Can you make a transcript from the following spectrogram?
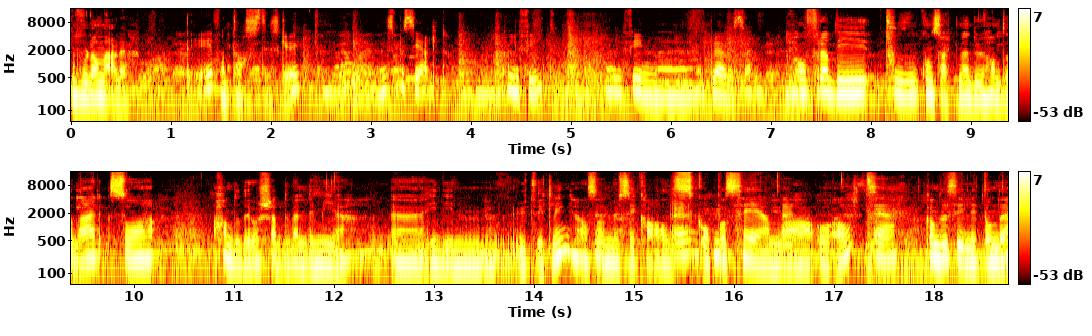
Hvordan er det? Det er fantastisk gøy. Det er spesielt. Veldig fint. Veldig fin eh, opplevelse. Og fra de to konsertene du hadde der, så hadde det jo skjedd veldig mye uh, i din utvikling. Altså musikalsk og på scenen og alt. Kan du si litt om det?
